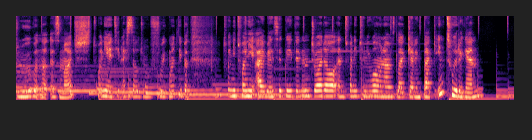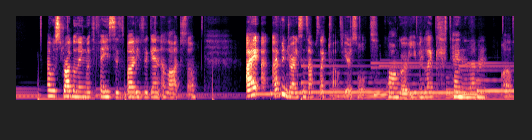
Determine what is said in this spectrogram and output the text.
drew, but not as much. 2018, I still drew frequently, but 2020, I basically didn't draw at all. And 2021, when I was like getting back into it again, I was struggling with faces, bodies again a lot. So I I've been drawing since I was like 12 years old, longer even like 10, 11, 12.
